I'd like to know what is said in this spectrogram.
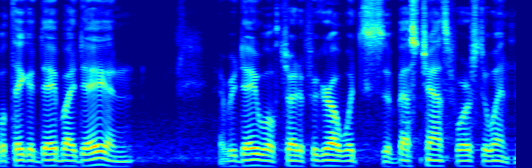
we'll take it day by day, and every day we'll try to figure out what's the best chance for us to win.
